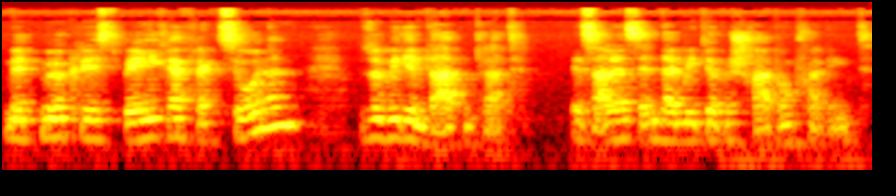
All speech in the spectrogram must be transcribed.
mit möglichst wenig Reflexionen sowie dem Datenblatt. Ist alles in der Videobeschreibung verlinkt.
